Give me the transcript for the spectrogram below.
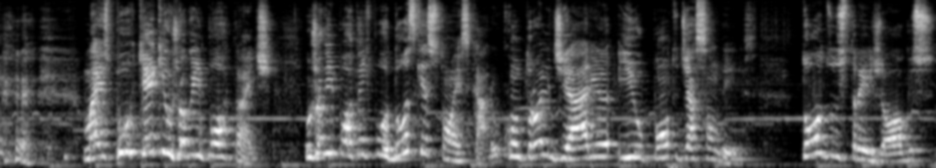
Mas por que, que o jogo é importante? O jogo é importante por duas questões, cara. O controle de área e o ponto de ação deles. Todos os três jogos,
